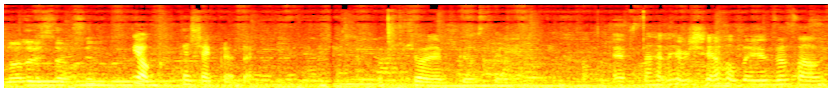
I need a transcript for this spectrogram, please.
Bunlardan ister misin? Yok, teşekkür ederim. Şöyle bir göstereyim. Efsane bir şey oldu. Elinize sağlık.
